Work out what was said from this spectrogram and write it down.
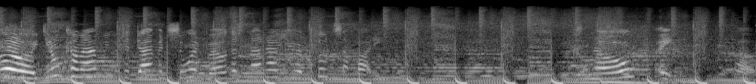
Oh, you don't come at me with a diamond sword, bro. That's not how you recruit somebody. No. Wait. Oh.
